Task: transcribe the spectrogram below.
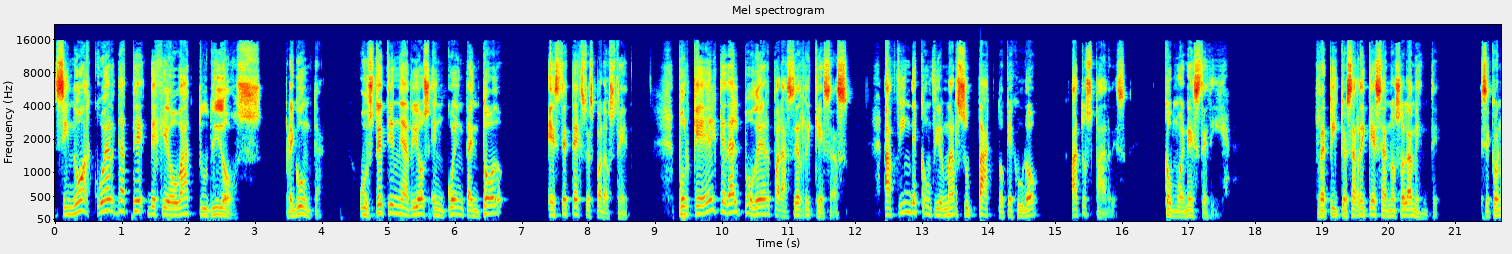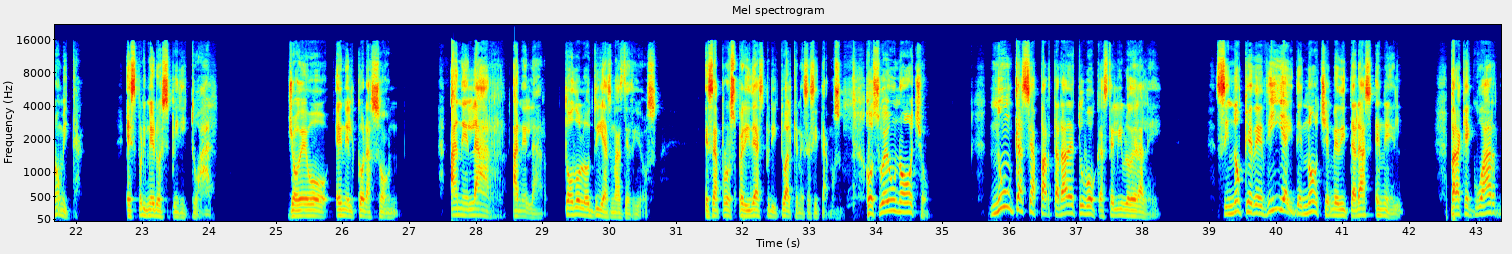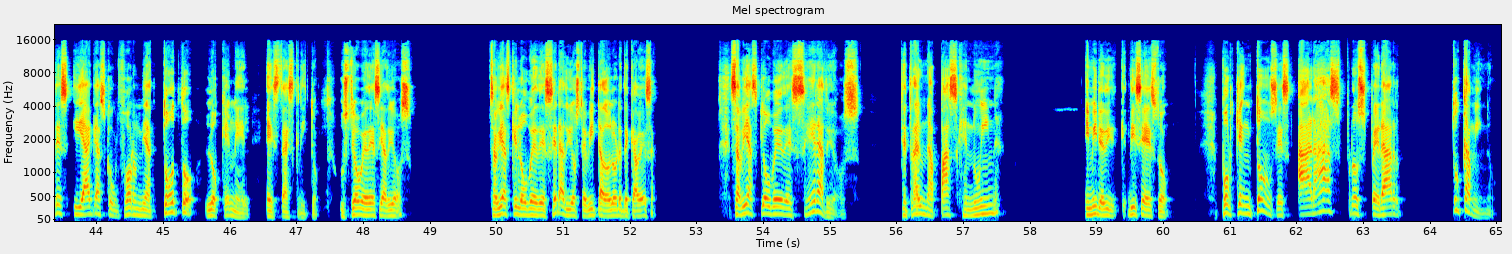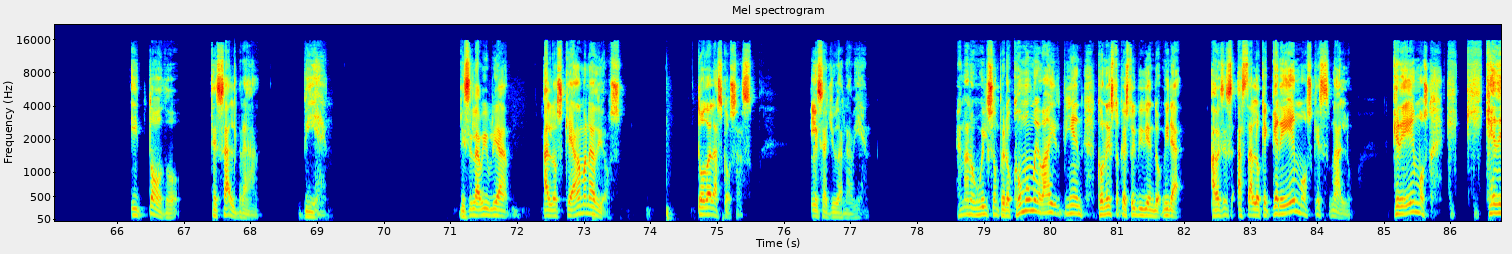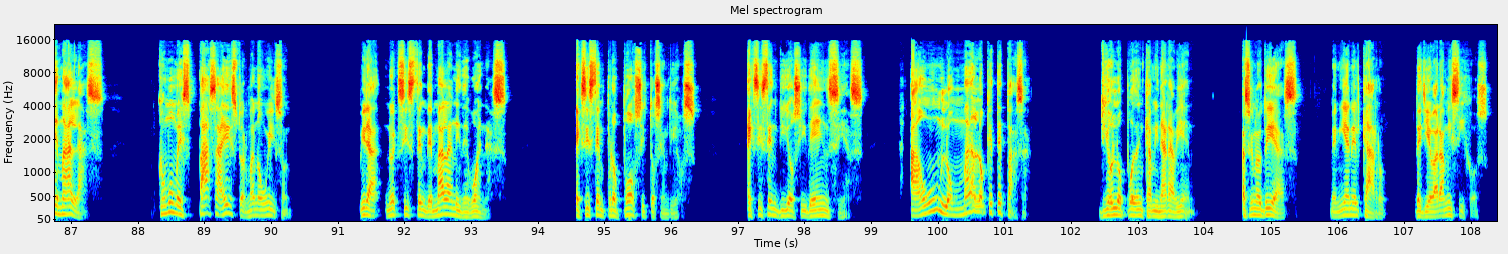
Si no acuérdate de Jehová tu Dios. Pregunta, ¿usted tiene a Dios en cuenta en todo? Este texto es para usted porque Él te da el poder para hacer riquezas, a fin de confirmar su pacto que juró a tus padres, como en este día. Repito, esa riqueza no solamente es económica, es primero espiritual. Yo debo en el corazón anhelar, anhelar todos los días más de Dios. Esa prosperidad espiritual que necesitamos. Josué 1.8. Nunca se apartará de tu boca este libro de la ley, sino que de día y de noche meditarás en él, para que guardes y hagas conforme a todo lo que en él está escrito. ¿Usted obedece a Dios? ¿Sabías que el obedecer a Dios te evita dolores de cabeza? ¿Sabías que obedecer a Dios te trae una paz genuina? Y mire, dice esto, porque entonces harás prosperar tu camino y todo te saldrá bien. Dice la Biblia, a los que aman a Dios, todas las cosas les ayudan a bien. Hermano Wilson, pero ¿cómo me va a ir bien con esto que estoy viviendo? Mira, a veces hasta lo que creemos que es malo, creemos que, que, de malas. ¿Cómo me pasa esto, hermano Wilson? Mira, no existen de malas ni de buenas. Existen propósitos en Dios. Existen diosidencias. Aún lo malo que te pasa, Dios lo puede encaminar a bien. Hace unos días venía en el carro de llevar a mis hijos,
